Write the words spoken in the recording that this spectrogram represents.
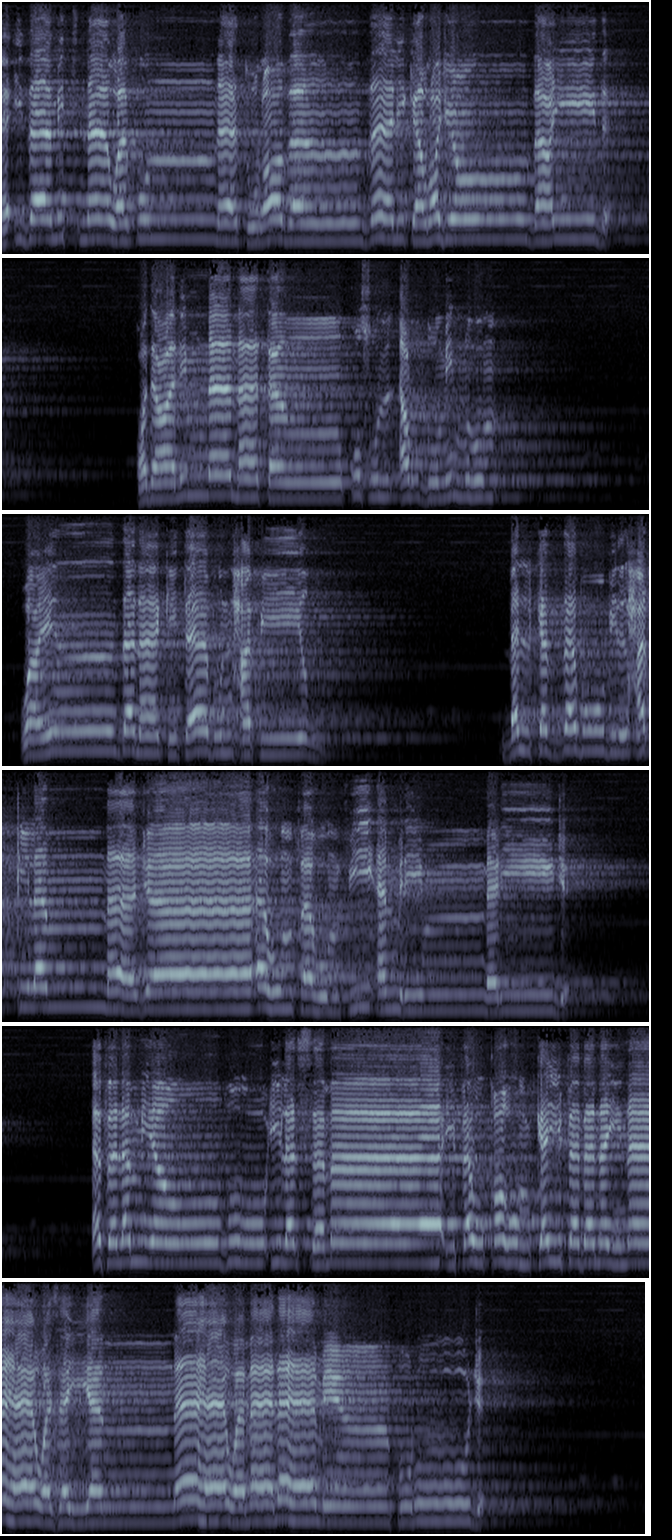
أإذا متنا وكنا ترابا ذلك رجع بعيد. قد علمنا ما تنقص الأرض منهم. وعندنا كتاب حفيظ. بل كذبوا بالحق لما جاءهم فهم في أمر مريج افلم ينظروا إلى السماء فوقهم كيف بنيناها وزيناها وما لها من فروج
